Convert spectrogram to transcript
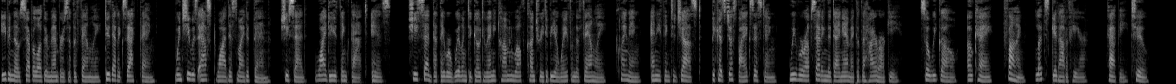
even though several other members of the family do that exact thing. When she was asked why this might have been, she said, Why do you think that is? She said that they were willing to go to any Commonwealth country to be away from the family, claiming, anything to just, because just by existing, we were upsetting the dynamic of the hierarchy. So we go, okay, fine, let's get out of here. Happy, too.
